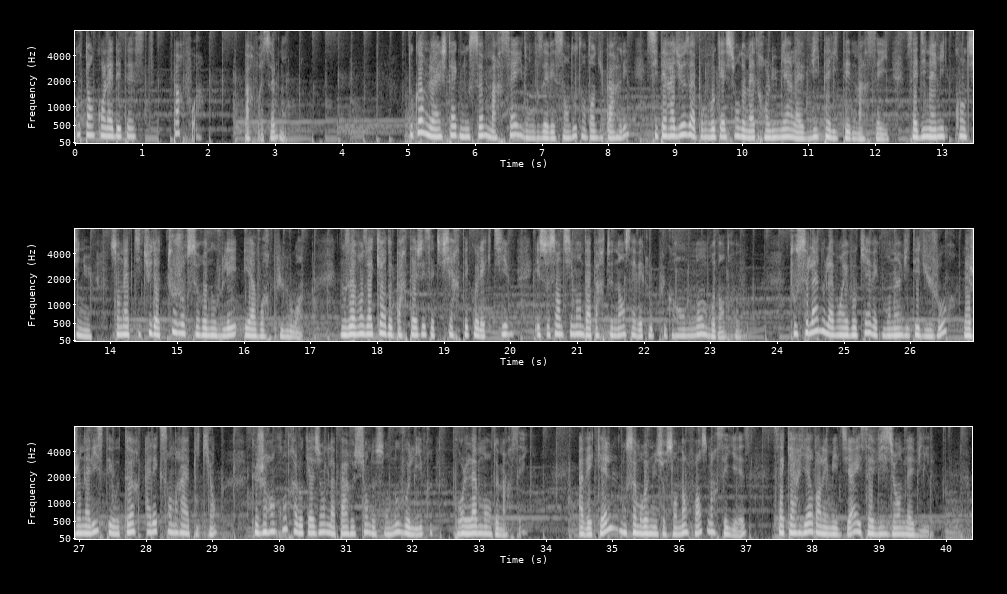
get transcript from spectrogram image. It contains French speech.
autant qu'on la déteste, parfois, parfois seulement. Tout comme le hashtag Nous sommes Marseille dont vous avez sans doute entendu parler, Cité Radieuse a pour vocation de mettre en lumière la vitalité de Marseille, sa dynamique continue, son aptitude à toujours se renouveler et à voir plus loin. Nous avons à cœur de partager cette fierté collective et ce sentiment d'appartenance avec le plus grand nombre d'entre vous. Tout cela, nous l'avons évoqué avec mon invité du jour, la journaliste et auteure Alexandra Apikian, que je rencontre à l'occasion de la parution de son nouveau livre Pour l'amour de Marseille. Avec elle, nous sommes revenus sur son enfance marseillaise, sa carrière dans les médias et sa vision de la ville.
